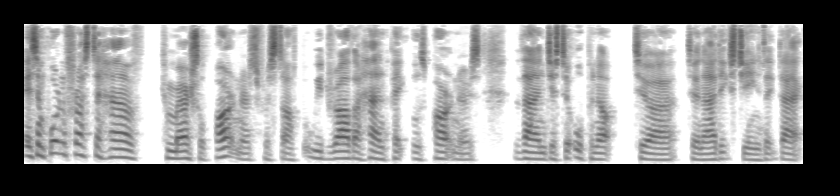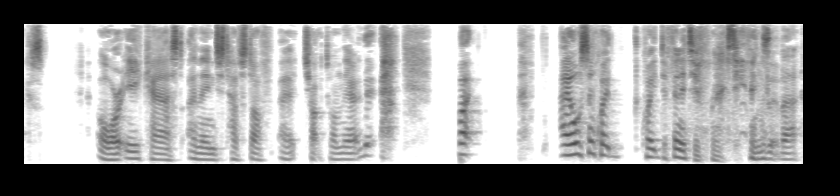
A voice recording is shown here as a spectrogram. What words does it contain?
It's important for us to have commercial partners for stuff, but we'd rather handpick those partners than just to open up to a to an ad exchange like Dax or Acast, and then just have stuff uh, chucked on there. But I also am quite quite definitive when I say things like that.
